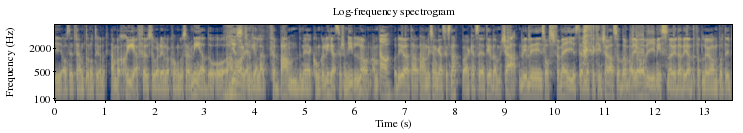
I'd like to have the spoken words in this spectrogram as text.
i avsnitt 15 återigen. Han var chef för stora delar av Kongos armé då, och han Just har liksom det. hela förband med kongoleser som gillar honom. Ja. Och det gör att han, han liksom ganska snabbt bara kan säga till dem, tja, vill ni slåss för mig istället för Kinshasa? Och de bara, ja vi är missnöjda, vi har inte fått lön på typ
